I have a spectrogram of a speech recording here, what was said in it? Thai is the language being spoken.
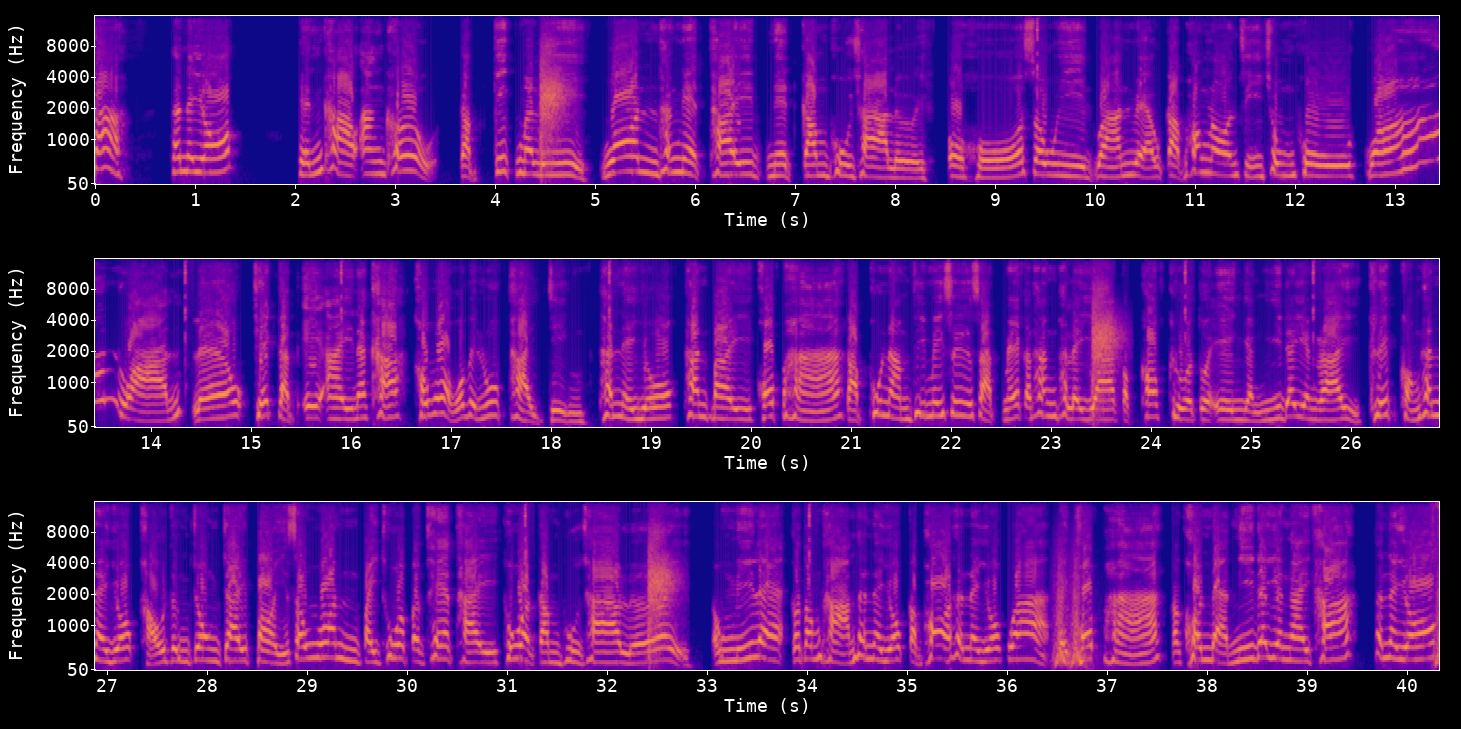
ค่ะ ท่านนายก เห็นข่าวอังเคิลกับกิกมาลีว่อนทั้งเน็ตไทยเน็ตกัมพูชาเลย โอ้โห สวีทหวานแหววกับห้องนอนสีชมพู ว้า หวานแล้วเช็คกับ AI นะคะเขาบอกว่าเป็นรูปถ่ายจริง ท่านนายกท่านไปคบหากับผู้นำที่ไม่ซื่อสัตย์แม้กระทั่งภรรยากับครอบครัวตัวเองอย่างนี้ได้อย่างไร คลิปของท่านนายกเขาจึงจงใจปล่อยสะว่อนไปทั่วประเทศไทย ทั่วกัมพูชาเลยตรงนี้แหละก็ต้องถามท่านนายกกับพ่อท่านนายกว่า ไปคบหากับคนแบบนี้ได้ยังไงคะ ท่านนายก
